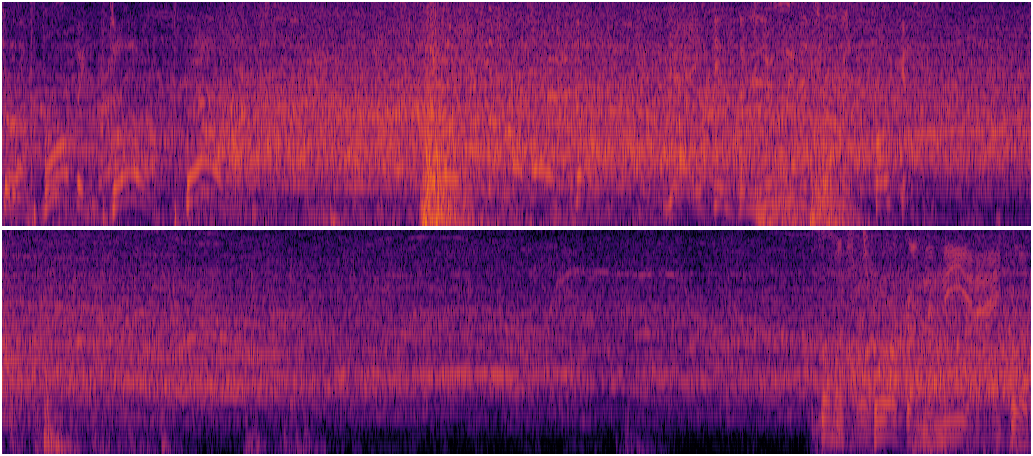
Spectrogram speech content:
It's a revolving door of forearms. Yeah, he's getting some newly determined focus. So much torque on the knee and ankle.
